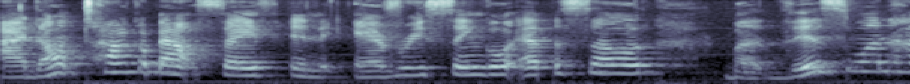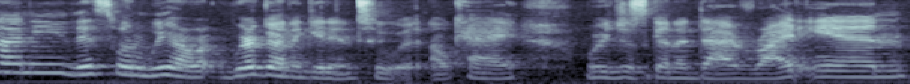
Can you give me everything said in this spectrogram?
I don't talk about faith in every single episode, but this one, honey, this one we are we're gonna get into it. Okay, we're just gonna dive right in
